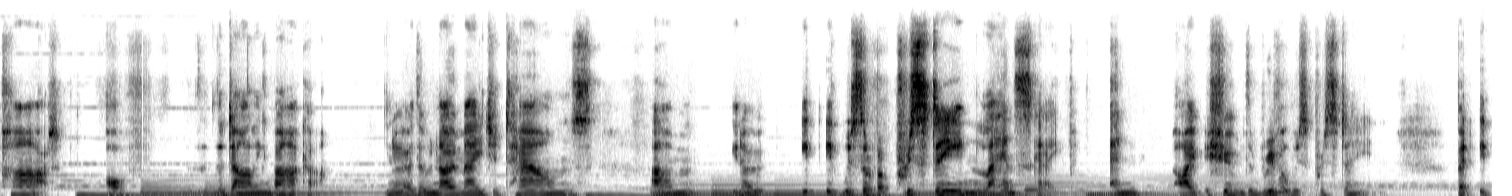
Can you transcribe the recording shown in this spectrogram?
part of the, Darling Baaka you know there were no major towns. Um, you know, it, it was sort of a pristine landscape and I assumed the river was pristine. But it,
